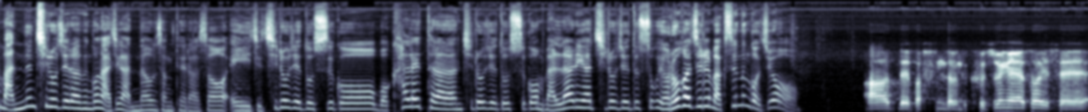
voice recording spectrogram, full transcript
맞는 치료제라는 건 아직 안 나온 상태라서 에이즈 치료제도 쓰고 뭐 칼레트라는 치료제도 쓰고 말라리아 치료제도 쓰고 여러 가지를 막 쓰는 거죠. 아, 네, 맞습니다. 근데 그 중에서 이제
